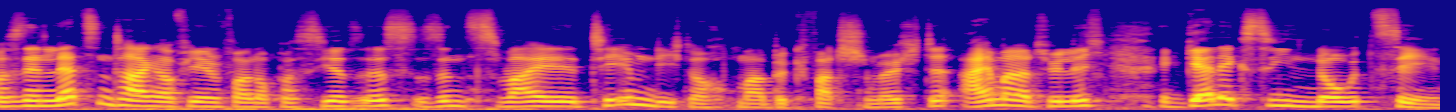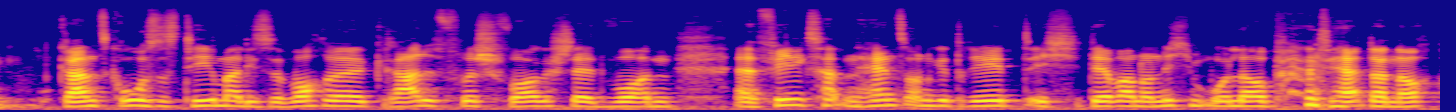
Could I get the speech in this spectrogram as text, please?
Was in den letzten Tagen auf jeden Fall noch passiert ist, sind zwei Themen, die ich noch mal bequatschen möchte. Einmal natürlich Galaxy Note 10. Ganz großes Thema diese Woche, gerade frisch vorgestellt worden. Äh, Felix hat ein Hands-on gedreht, ich, der war noch nicht im Urlaub, der hat dann noch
